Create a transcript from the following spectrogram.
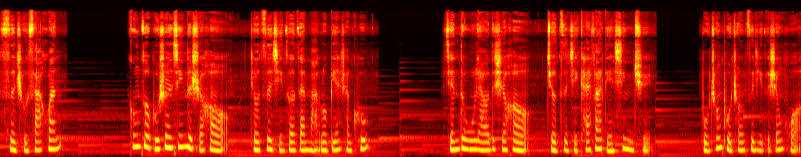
四处撒欢。工作不顺心的时候就自己坐在马路边上哭。闲得无聊的时候就自己开发点兴趣，补充补充自己的生活。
